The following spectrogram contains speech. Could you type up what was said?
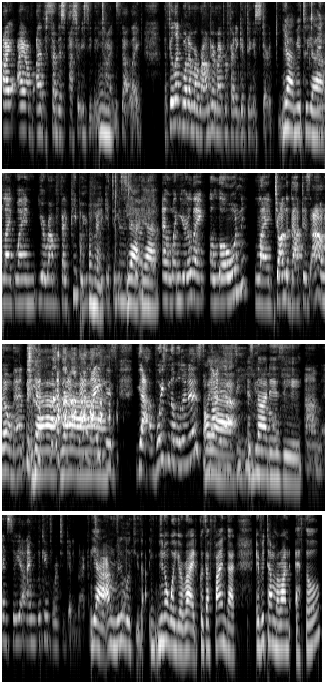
I I have I've said this Pastor Isi many Mm. times that like I feel like when I'm around her, my prophetic gifting is stirred. Yeah, me too. Yeah, And like when you're around prophetic people, your prophetic gifting is stirred. Mm-hmm. yeah, yeah. And when you're like alone, like John the Baptist, I don't know, man. Yeah, yeah. that life is yeah, voice in the wilderness. Oh not yeah, easy. it's not know? easy. Um, and so yeah, I'm looking forward to getting back. Yeah, I'm really well. looking. You know what? You're right because I find that every time around Ethel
